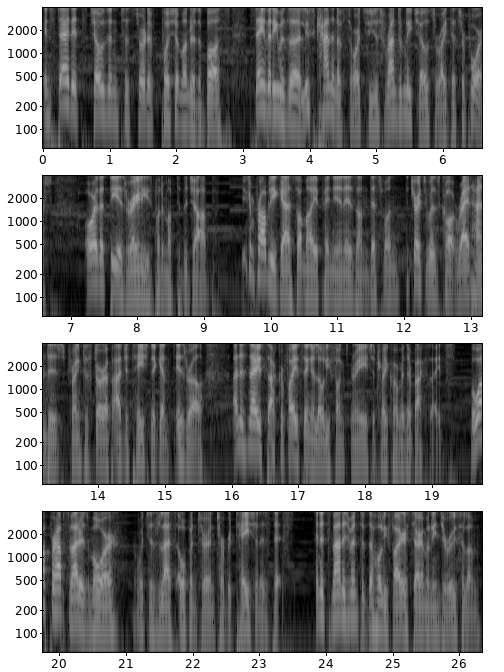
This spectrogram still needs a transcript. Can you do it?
Instead, it's chosen to sort of push him under the bus, saying that he was a loose cannon of sorts who just randomly chose to write this report, or that the Israelis put him up to the job. You can probably guess what my opinion is on this one. The church was caught red-handed trying to stir up agitation against Israel and is now sacrificing a lowly functionary to try cover their backsides. But what perhaps matters more, which is less open to interpretation, is this. In its management of the Holy Fire ceremony in Jerusalem,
